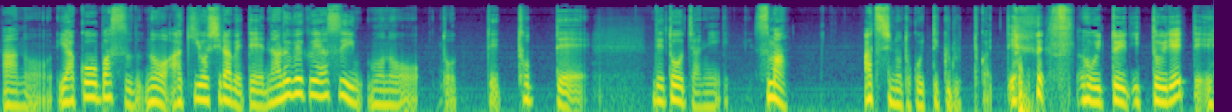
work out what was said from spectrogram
あの、夜行バスの空きを調べて、なるべく安いものを取って、取って、で、父ちゃんに、すまん。あつしのとこ行ってくるとか言って 行っとい、行っといでって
